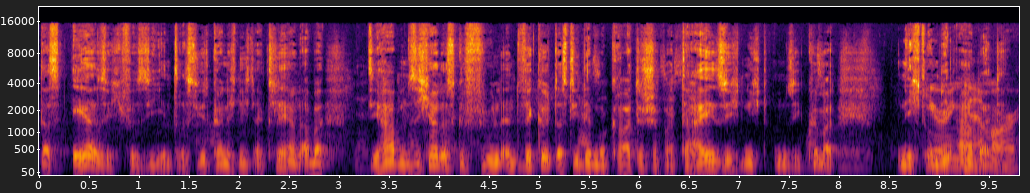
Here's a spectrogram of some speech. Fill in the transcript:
dass er sich für sie interessiert, kann ich nicht erklären. Aber sie haben sicher das Gefühl entwickelt, dass die Demokratische Partei sich nicht um sie kümmert, nicht um die Arbeiter.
